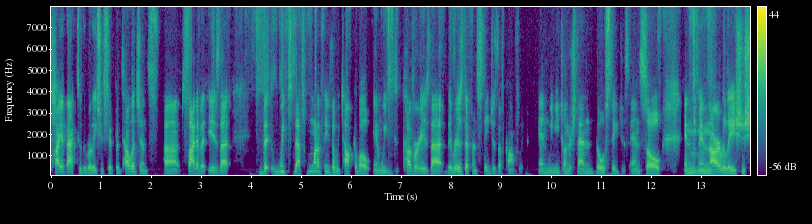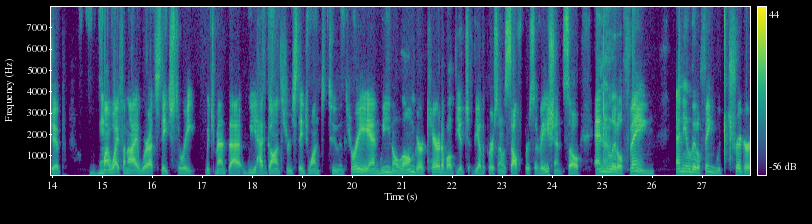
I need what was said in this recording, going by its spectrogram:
tie it back to the relationship intelligence uh, side of it is that that we that's one of the things that we talk about and we cover is that there is different stages of conflict and we need to understand those stages. And so in in our relationship my wife and i were at stage three which meant that we had gone through stage one two and three and we no longer cared about the the other person. It was self-preservation. So any Yeah. little thing any little thing would trigger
